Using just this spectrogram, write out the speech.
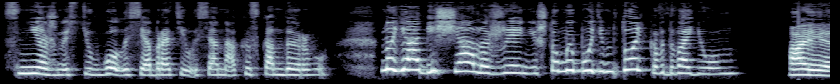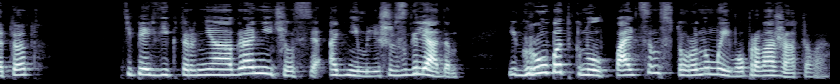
С нежностью в голосе обратилась она к Искандерову. «Но я обещала Жене, что мы будем только вдвоем». «А этот?» Теперь Виктор не ограничился одним лишь взглядом и грубо ткнул пальцем в сторону моего провожатого.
